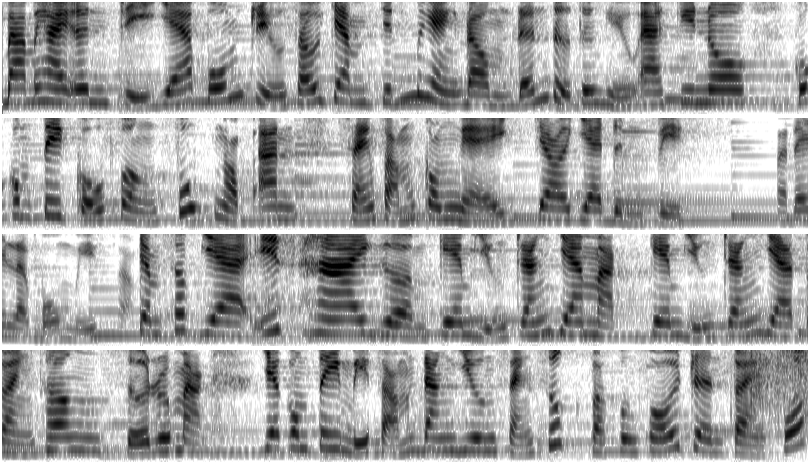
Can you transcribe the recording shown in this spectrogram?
32 inch trị giá 4 triệu 690 ngàn đồng đến từ thương hiệu Akino của công ty cổ phần Phúc Ngọc Anh sản phẩm công nghệ cho gia đình Việt và đây là bộ mỹ phẩm chăm sóc da X2 gồm kem dưỡng trắng da mặt, kem dưỡng trắng da toàn thân, sữa rửa mặt do công ty mỹ phẩm Đăng Dương sản xuất và phân phối trên toàn quốc.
